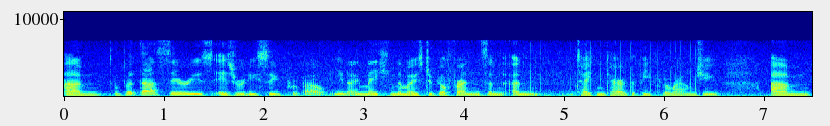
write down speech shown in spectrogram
Um, but that series is really super about you know making the most of your friends and, and taking care of the people around you. Um,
